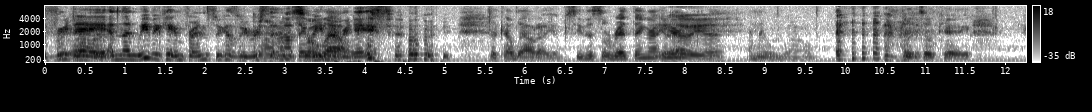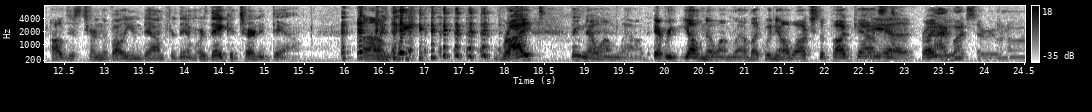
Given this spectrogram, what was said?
every day, forever. and then we became friends because we Oh were God, sitting I'm out there so waiting every loud. day. So Look how loud I am. See this little red thing right Oh here? Oh yeah. I'm really loud. It's okay. I'll just turn the volume down for them, or they could turn it down. Um, right? They know I'm loud. Every y'all know I'm loud. Like when y'all watch the podcast, yeah. right? I've watched everyone of them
